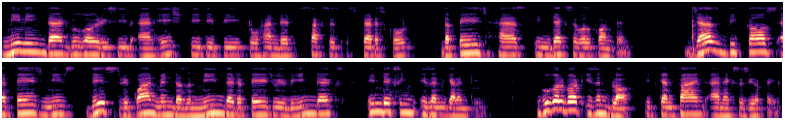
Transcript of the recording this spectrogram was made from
meaning that Google received an HTTP 200 success status code. The page has indexable content. Just because a page meets this requirement doesn't mean that a page will be indexed. Indexing isn't guaranteed. Googlebot isn't blocked. It can find and access your page.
